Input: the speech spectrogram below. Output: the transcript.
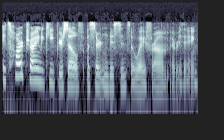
It's hard trying to keep yourself a certain distance away from everything.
